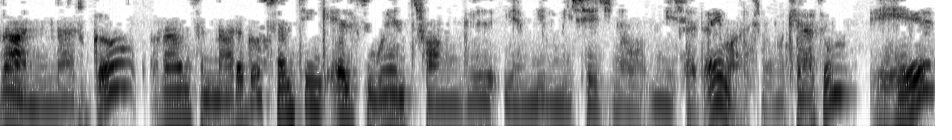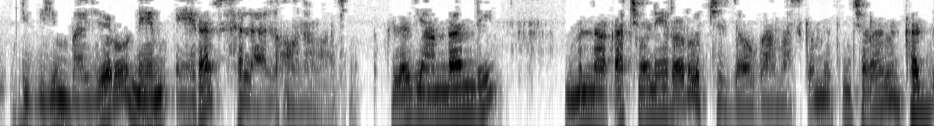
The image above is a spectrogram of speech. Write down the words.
run እናድርገው። run ስናደርገው something else went wrong የሚል message ነው የሚሰጠኝ ማለት ነው። ምክንያቱም ይሄ division by zero name error ስላልሆነ ማለት ነው። ስለዚህ አንዳንዴ የምናውቃቸውን error ኦች እዛው ጋር ማስቀመጥ እንችላለን። ከዛ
